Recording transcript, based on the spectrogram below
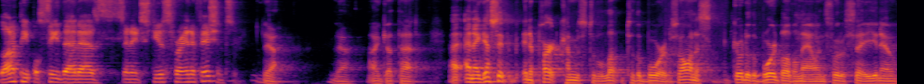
A lot of people see that as an excuse for inefficiency. Yeah, yeah, I get that. And I guess it, in a part, comes to the to the board. So I want to go to the board level now and sort of say, you know,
